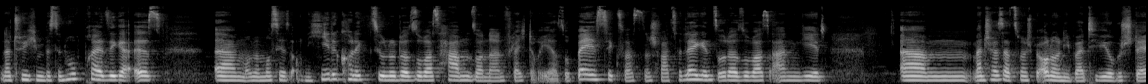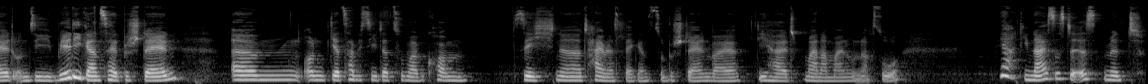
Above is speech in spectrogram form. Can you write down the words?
natürlich ein bisschen hochpreisiger ist. Ähm, und man muss jetzt auch nicht jede Kollektion oder sowas haben, sondern vielleicht auch eher so Basics, was eine schwarze Leggings oder sowas angeht. Ähm, meine Schwester hat zum Beispiel auch noch nie bei TVO bestellt und sie will die ganze Zeit bestellen. Ähm, und jetzt habe ich sie dazu mal bekommen, sich eine Timeless Leggings zu bestellen, weil die halt meiner Meinung nach so, ja, die niceste ist mit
